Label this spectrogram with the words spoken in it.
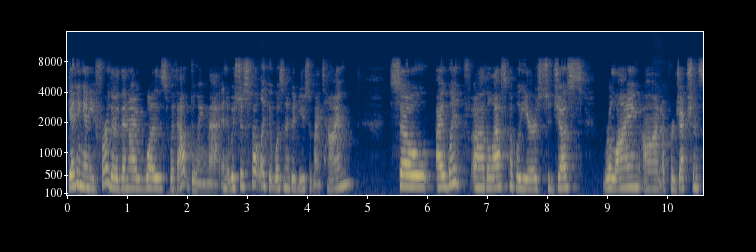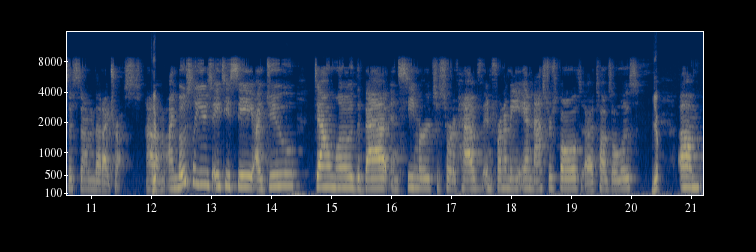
getting any further than i was without doing that. And it was just felt like it wasn't a good use of my time. So i went uh, the last couple years to just relying on a projection system that I trust. Um, Yep. I mostly use ATC. I do download the bat and steamer to sort of have in front of me and Masters Ball, uh, Todd Zola's. Yep. Um,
